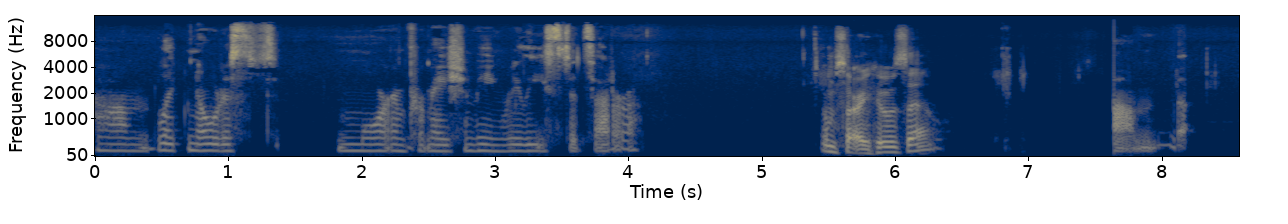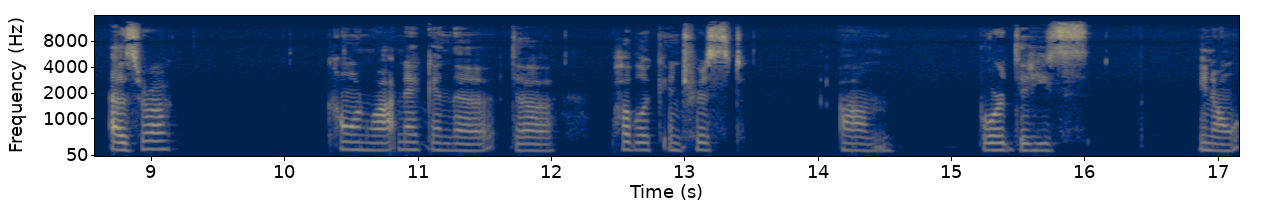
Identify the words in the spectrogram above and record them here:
um, like noticed more information being released, etc. I'm sorry, who was that? Um, Ezra Cohen Watnick and the the public interest um, board that he's, you know,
